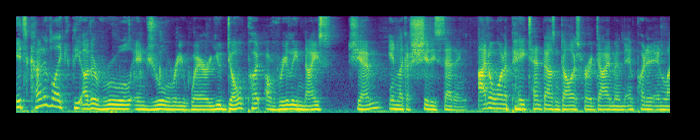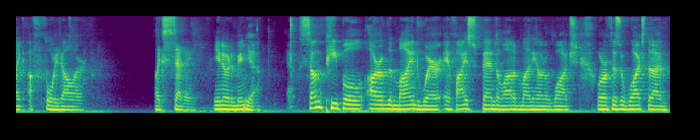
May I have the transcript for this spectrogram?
It's kind of like the other rule in jewelry where you don't put a really nice gem in like a shitty setting. I don't want to pay ten thousand dollars for a diamond and put it in like a forty dollar like setting. You know what I mean? Yeah. Some people are of the mind where if I spend a lot of money on a watch, or if there's a watch that I'm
